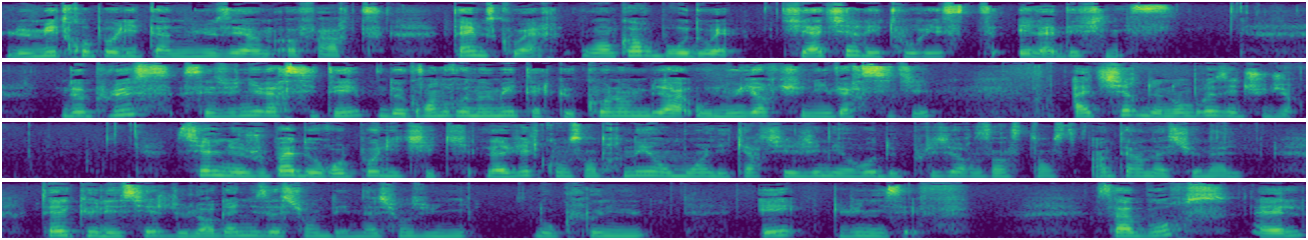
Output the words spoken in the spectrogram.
le Metropolitan Museum of Art, Times Square ou encore Broadway, qui attirent les touristes et la définissent. De plus, ces universités, de grande renommée telles que Columbia ou New York University, attirent de nombreux étudiants. Si elle ne joue pas de rôle politique, la ville concentre néanmoins les quartiers généraux de plusieurs instances internationales, telles que les sièges de l'Organisation des Nations Unies, donc l'ONU, et l'UNICEF. Sa bourse, elle,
